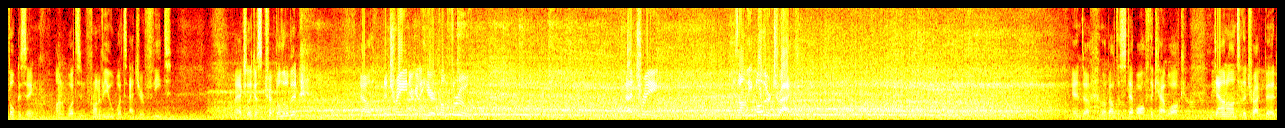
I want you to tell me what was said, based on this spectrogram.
focusing on what's in front of you, what's at your feet. I actually just tripped a little bit. Now, the train, you're going to hear come through, that train is on the other track. And uh, I'm about to step off the catwalk down onto the track bed.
